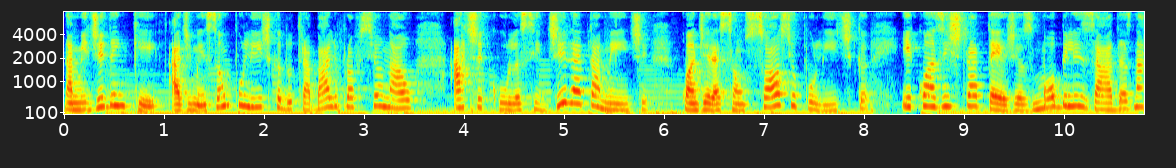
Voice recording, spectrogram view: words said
na medida em que a dimensão política do trabalho profissional articula-se diretamente com a direção sociopolítica e com as estratégias mobilizadas na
